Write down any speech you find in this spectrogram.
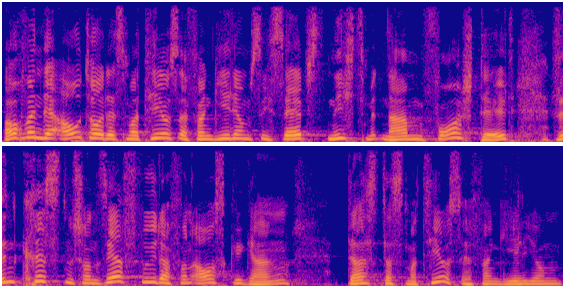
Auch wenn der Autor des Matthäusevangeliums sich selbst nicht mit Namen vorstellt, sind Christen schon sehr früh davon ausgegangen, dass das Matthäusevangelium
